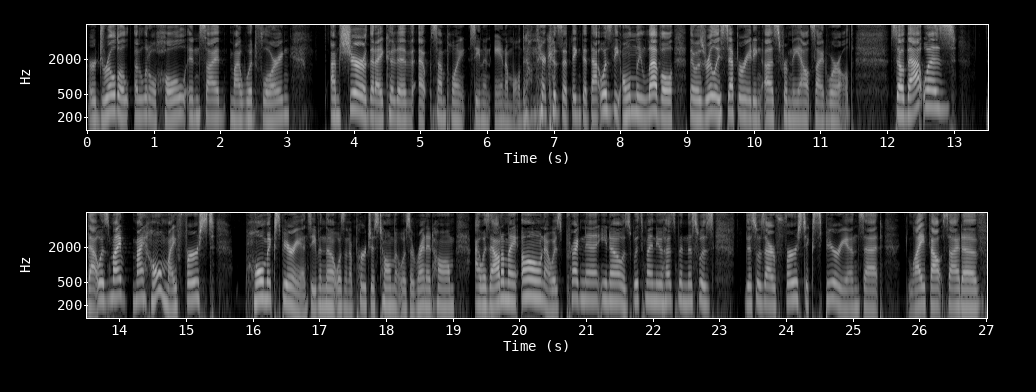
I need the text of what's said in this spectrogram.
or drilled a, a little hole inside my wood flooring, I'm sure that I could have at some point seen an animal down there because I think that that was the only level that was really separating us from the outside world. So that was that was my my home, my first home experience, even though it wasn't a purchased home, it was a rented home. I was out on my own. I was pregnant, you know, I was with my new husband. This was this was our first experience at life outside of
